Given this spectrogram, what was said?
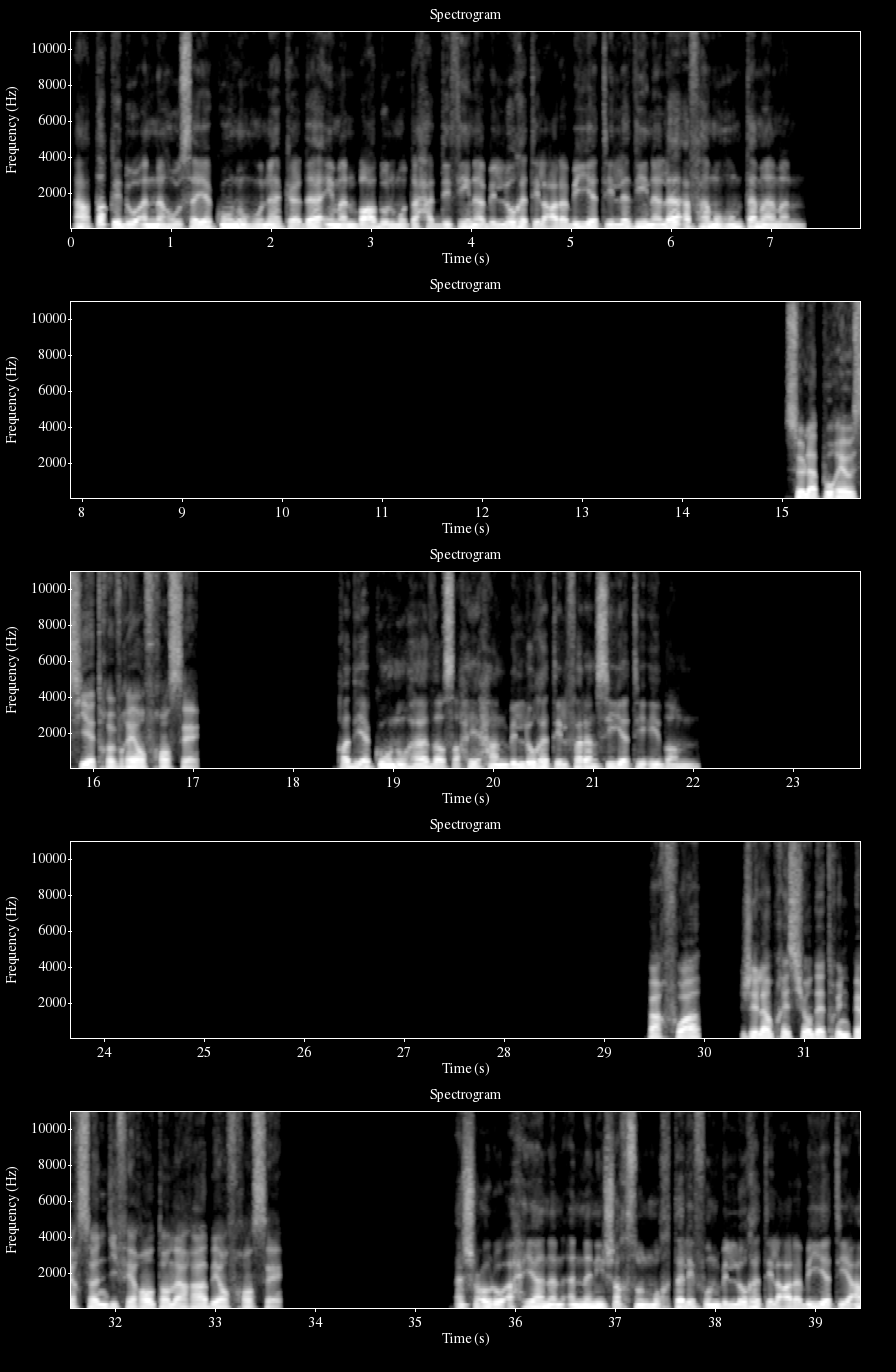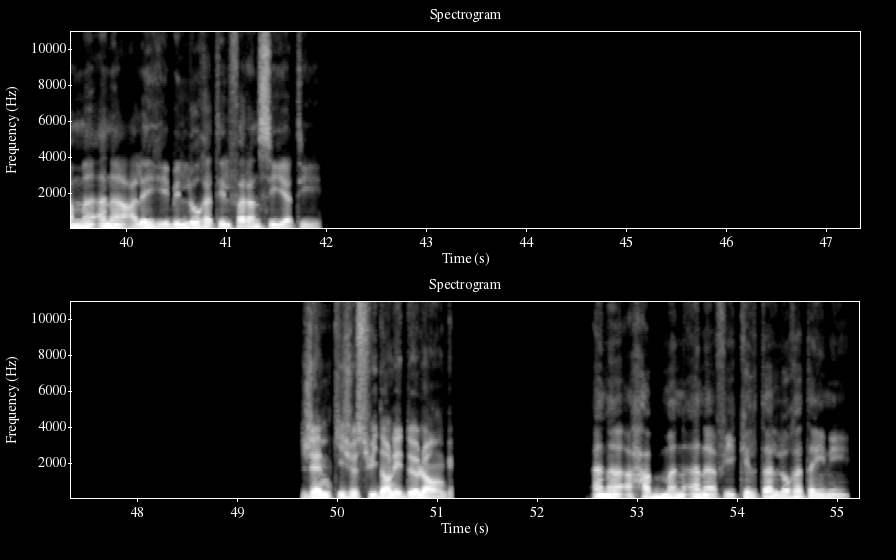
أعتقد أنه سيكون هناك دائما بعض المتحدثين باللغة العربية الذين لا أفهمهم تماما. Cela pourrait aussi être vrai en français. قد يكون هذا صحيحا باللغة الفرنسية أيضا. Parfois, j'ai l'impression d'être une personne différente en arabe et en français. أشعر أحيانا أنني شخص مختلف باللغة العربية عما أنا عليه باللغة الفرنسية. J'aime qui je suis dans les deux langues. أنا أحب من أنا في كلتا اللغتين.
